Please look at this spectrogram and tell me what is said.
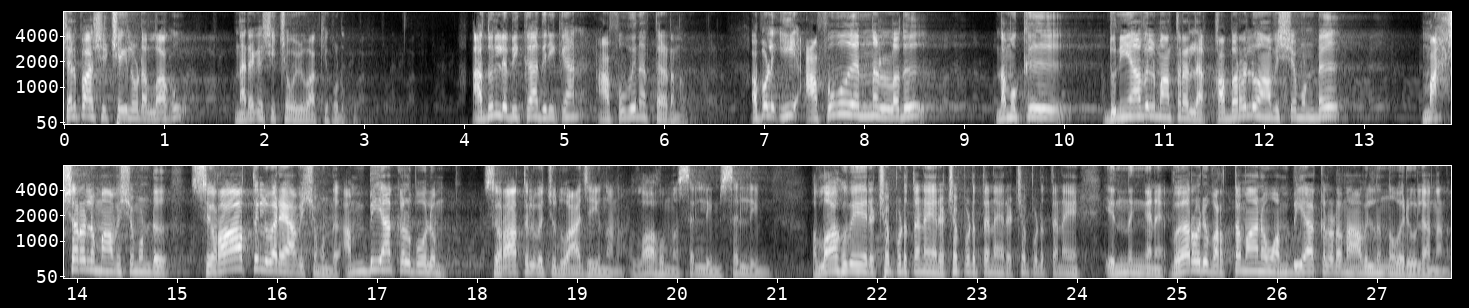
ചിലപ്പോൾ ആ ശിക്ഷയിലൂടെ അള്ളാഹു നരകശിക്ഷ ഒഴിവാക്കി കൊടുക്കും. അതും ലഭിക്കാതിരിക്കാൻ അഫുവിനെ തേടണം. അപ്പോൾ ഈ അഫുവ് എന്നുള്ളത് നമുക്ക് ദുനിയാവിൽ മാത്രമല്ല ഖബറിലും ആവശ്യമുണ്ട് മഹ്ഷറിലും ആവശ്യമുണ്ട് സിറാത്തിൽ വരെ ആവശ്യമുണ്ട്. അമ്പിയാക്കൾ പോലും സിറാത്തിൽ വെച്ച് ദുആ ചെയ്യുന്നതാണ്. അള്ളാഹു സല്ലിം സല്ലിം. അള്ളാഹുവെ രക്ഷപ്പെടുത്തണേ രക്ഷപ്പെടുത്തണേ രക്ഷപ്പെടുത്തണേ എന്നിങ്ങനെ. വേറൊരു വർത്തമാനവും അമ്പിയാക്കളുടെ നാവിൽ നിന്ന് വരൂല എന്നാണ്.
